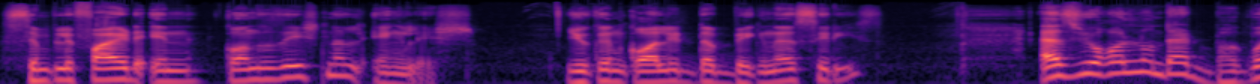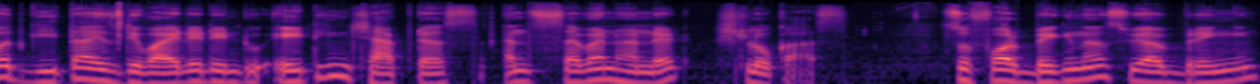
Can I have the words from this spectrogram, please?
simplified in conversational English. You can call it the beginner series. As you all know that Bhagavad Gita is divided into 18 chapters and 700 shlokas. So for beginners, we are bringing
